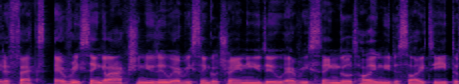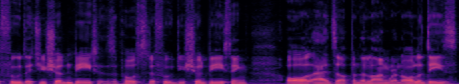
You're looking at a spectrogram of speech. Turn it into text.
it affects every single action you do, every single training you do, every single time you decide to eat the food that you shouldn't eat as opposed to the food you should be eating. All adds up in the long run. All of these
